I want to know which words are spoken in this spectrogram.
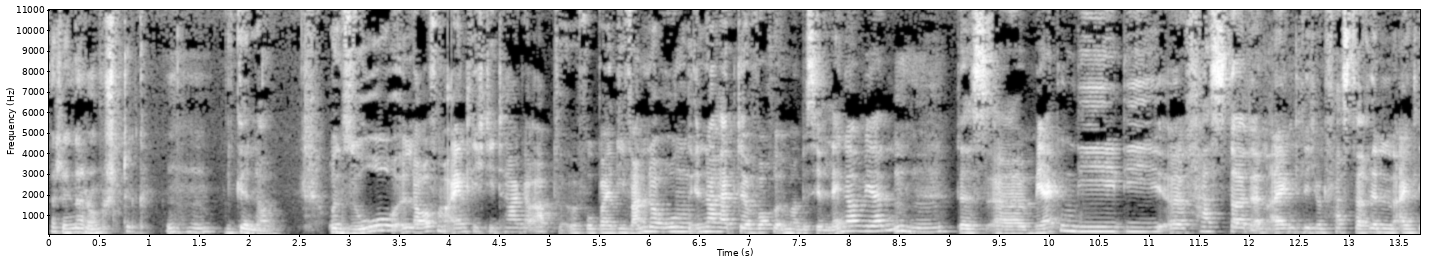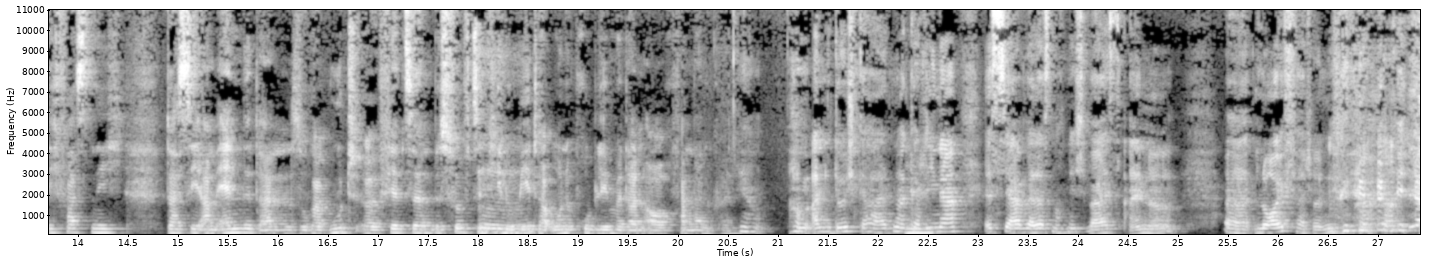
Erinnerungsstück. Mhm. Genau. Und so laufen eigentlich die Tage ab, wobei die Wanderungen innerhalb der Woche immer ein bisschen länger werden. Mhm. Das äh, merken die, die äh, Faster dann eigentlich und Fasterinnen eigentlich fast nicht, dass sie am Ende dann sogar gut äh, 14 bis 15 mhm. Kilometer ohne Probleme dann auch wandern können. Ja, haben alle durchgehalten. Carina mhm. ist ja, wer das noch nicht weiß, eine äh, Läuferin. ja,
